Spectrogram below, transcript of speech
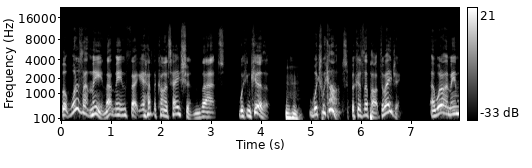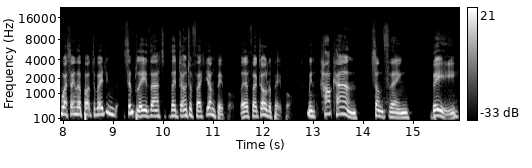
But what does that mean? That means that it has the connotation that we can cure them, mm-hmm. which we can't because they're parts of aging. And what do I mean by saying they're parts of aging? Simply that they don't affect young people, they affect older people. I mean, how can something be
